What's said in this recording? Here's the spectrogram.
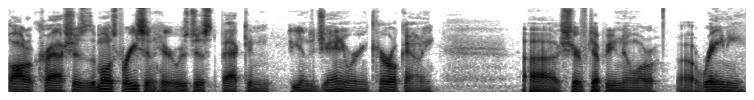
auto crashes. The most recent here was just back in the end of January in Carroll County. Uh, Sheriff Deputy Noah uh, Rainey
